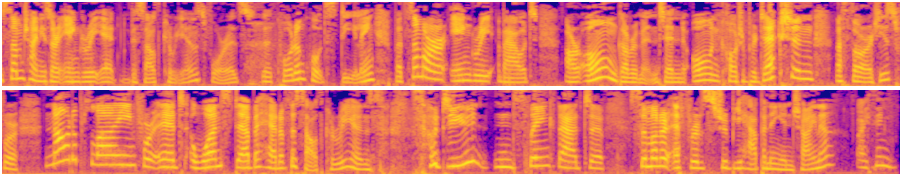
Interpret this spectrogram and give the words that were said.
some Chinese are angry at the South Koreans for its quote unquote stealing, but some are angry about our own government and own culture protection authorities for not applying for it one step ahead of the South Koreans. So, do you think that uh, similar efforts should be happening in China? I think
